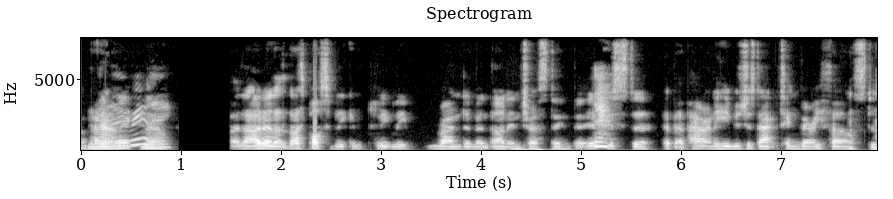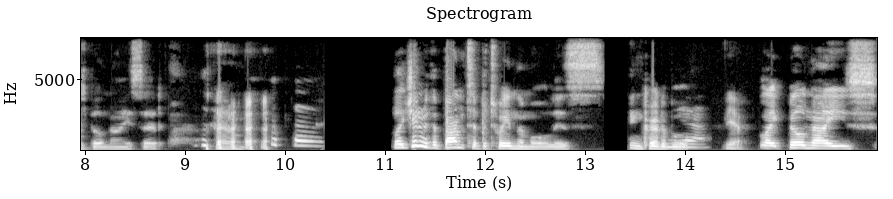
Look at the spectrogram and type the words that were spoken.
Oh, Apparently, really? no. I I know that that's possibly completely random and uninteresting, but it's just uh, apparently he was just acting very fast, as Bill Nighy said. Um, like generally, the banter between them all is incredible. yeah. Like Bill Nighy's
